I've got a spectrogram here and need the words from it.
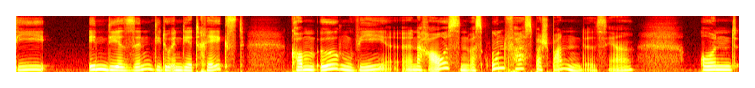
die in dir sind, die du in dir trägst, kommen irgendwie äh, nach außen, was unfassbar spannend ist, ja. Und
